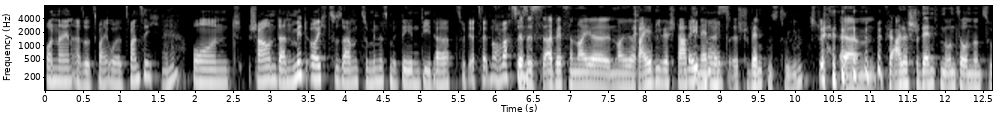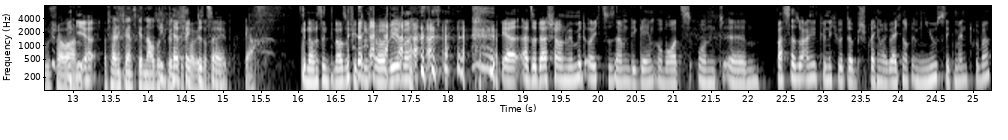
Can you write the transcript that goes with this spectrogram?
online, also 2.20 Uhr. Und schauen dann mit euch zusammen, zumindest mit denen, die da zu der Zeit noch wach sind. Das ist ab jetzt eine neue, neue Reihe, die wir starten. Wir nennen es äh, Studentenstream. ähm, für alle Studenten unter unseren Zuschauern. Ja. Wahrscheinlich wären es genauso Die viele Zuschauer perfekte wie so dabei. Zeit. Ja. Genau, es sind genauso viele Zuschauer wie immer. ja, also da schauen wir mit euch zusammen die Game Awards und ähm, was da so angekündigt wird, da sprechen wir gleich noch im News-Segment drüber.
